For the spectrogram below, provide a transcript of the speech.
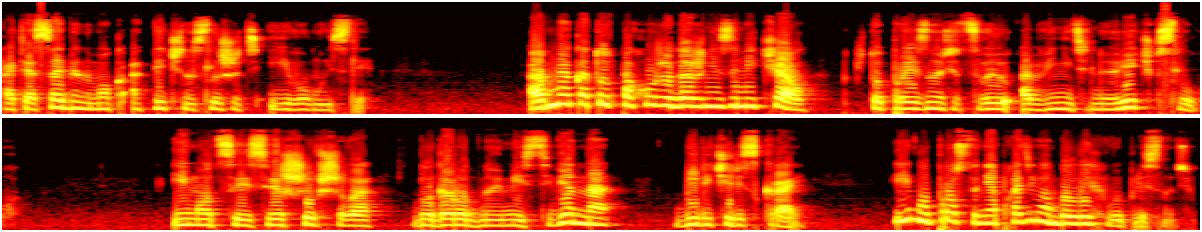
хотя Сабин мог отлично слышать его мысли. Однако тот, похоже, даже не замечал, что произносит свою обвинительную речь вслух. Эмоции свершившего благородную месть Венна били через край, и ему просто необходимо было их выплеснуть.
